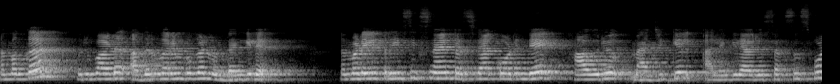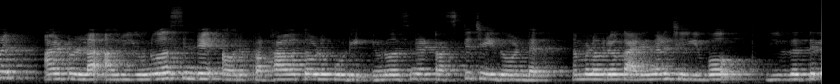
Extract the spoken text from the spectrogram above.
നമുക്ക് ഒരുപാട് അതിർവരമ്പുകൾ ഉണ്ടെങ്കിൽ നമ്മുടെ ഈ ത്രീ സിക്സ് നയൻ ടെസ്ല കോഡിന്റെ ആ ഒരു മാജിക്കൽ അല്ലെങ്കിൽ ആ ഒരു സക്സസ്ഫുൾ ആയിട്ടുള്ള ആ ഒരു യൂണിവേഴ്സിന്റെ ആ ഒരു പ്രഭാവത്തോടു കൂടി യൂണിവേഴ്സിനെ ട്രസ്റ്റ് ചെയ്തുകൊണ്ട് നമ്മൾ ഓരോ കാര്യങ്ങൾ ചെയ്യുമ്പോൾ ജീവിതത്തിൽ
